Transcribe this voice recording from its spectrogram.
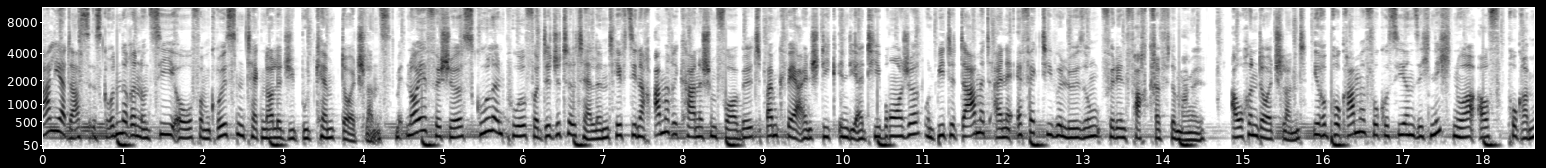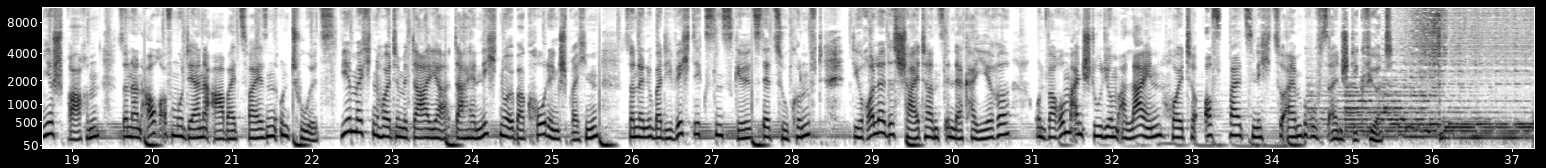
Dalia Das ist Gründerin und CEO vom größten Technology Bootcamp Deutschlands. Mit Neue Fische, School and Pool for Digital Talent hilft sie nach amerikanischem Vorbild beim Quereinstieg in die IT-Branche und bietet damit eine effektive Lösung für den Fachkräftemangel. Auch in Deutschland. Ihre Programme fokussieren sich nicht nur auf Programmiersprachen, sondern auch auf moderne Arbeitsweisen und Tools. Wir möchten heute mit Dalia daher nicht nur über Coding sprechen, sondern über die wichtigsten Skills der Zukunft, die Rolle des Scheiterns in der Karriere und warum ein Studium allein heute oftmals nicht zu einem Berufseinstieg führt.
